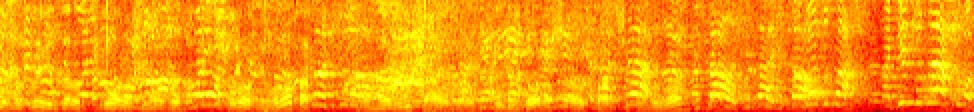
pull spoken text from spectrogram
Є можливість зараз Дорош може порожні ворота. Не влучає зараз Дорош, а Осадчик пробивав. Витал. Кто? Один туда, кто?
